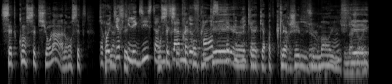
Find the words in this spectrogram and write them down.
cette conception-là. Alors on sait redire qu'il existe un islam de France euh, républicain. qu'il n'y a, pas de clergé musulman mmh. unifié,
